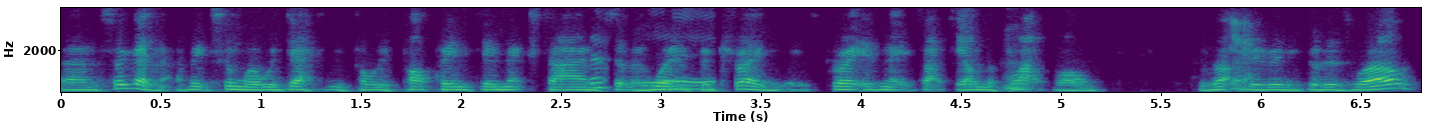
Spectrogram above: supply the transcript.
Um, so again, I think somewhere we definitely probably pop into next time. Certainly Definitely, waiting for a train. It's great, isn't it? It's actually on the Mm. platform. So that'd Yeah. be really good as well.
